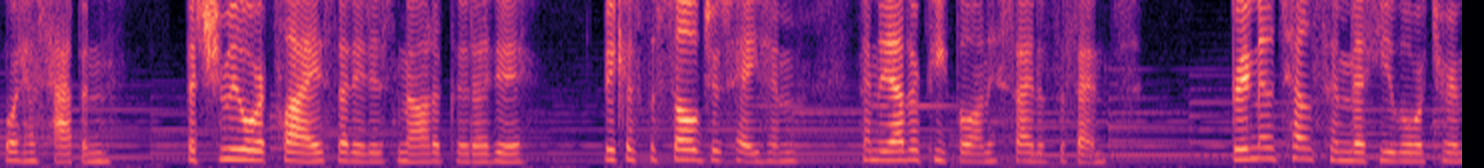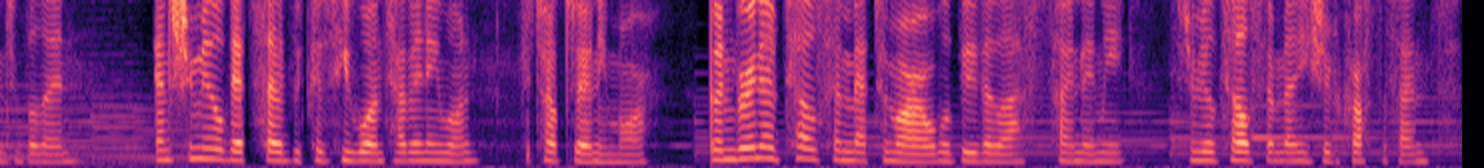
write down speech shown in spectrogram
what has happened, but Shmuel replies that it is not a good idea, because the soldiers hate him and the other people on his side of the fence. Bruno tells him that he will return to Berlin, and Shmuel gets sad because he won't have anyone to talk to anymore. When Bruno tells him that tomorrow will be the last time they meet, Shmuel tells him that he should cross the fence.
